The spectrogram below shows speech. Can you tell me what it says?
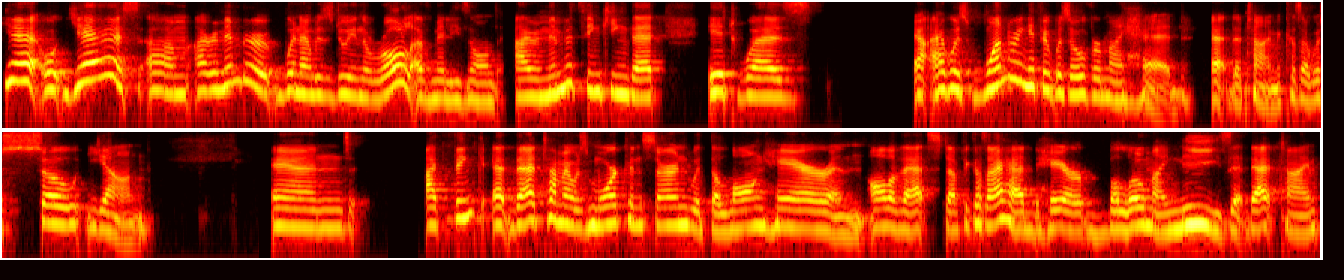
Yeah, well, yes. Um, I remember when I was doing the role of Melisande, I remember thinking that it was I was wondering if it was over my head at the time because I was so young. And I think at that time I was more concerned with the long hair and all of that stuff because I had hair below my knees at that time.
